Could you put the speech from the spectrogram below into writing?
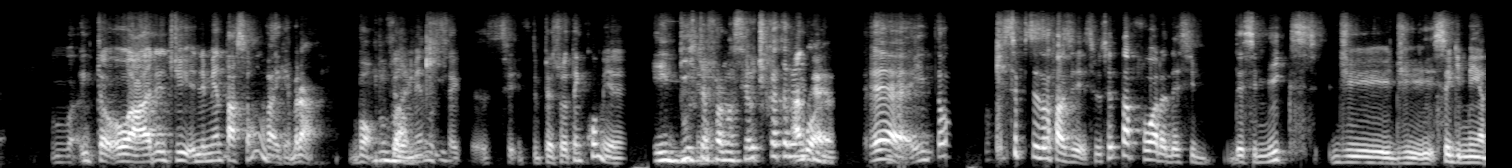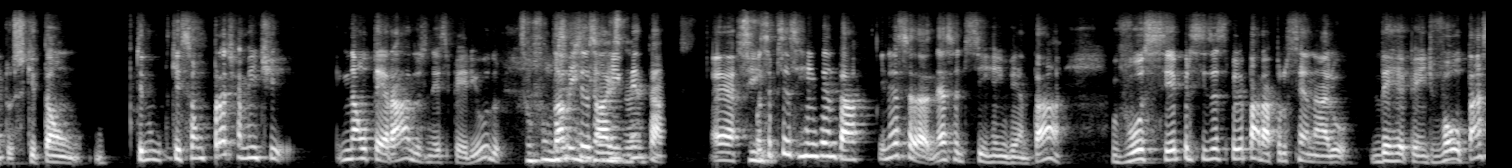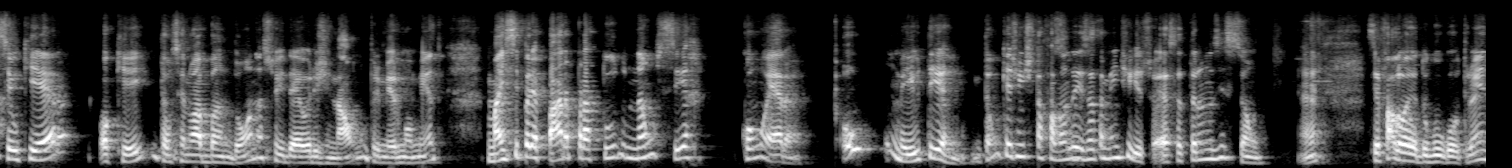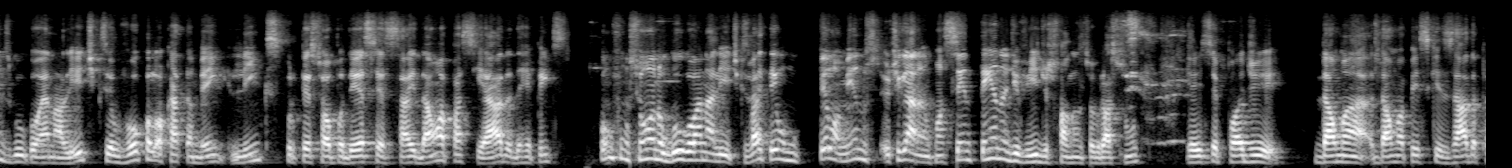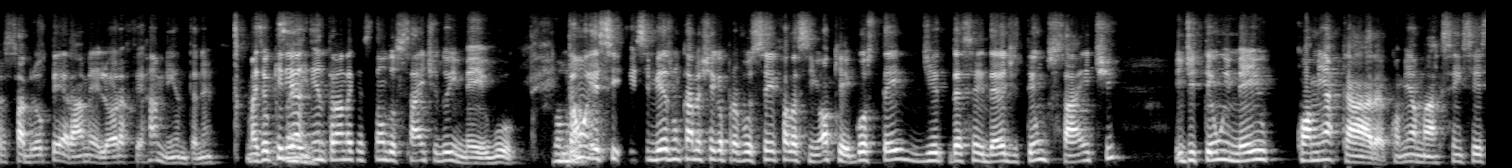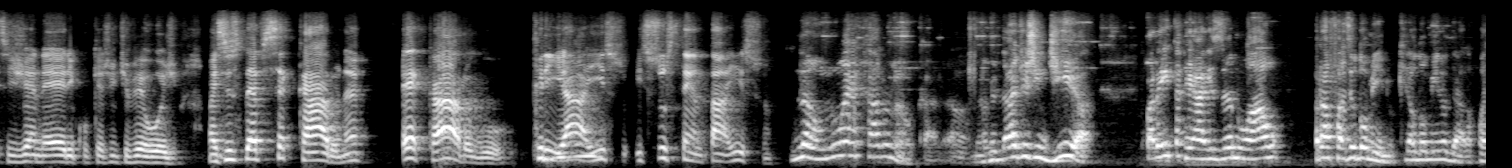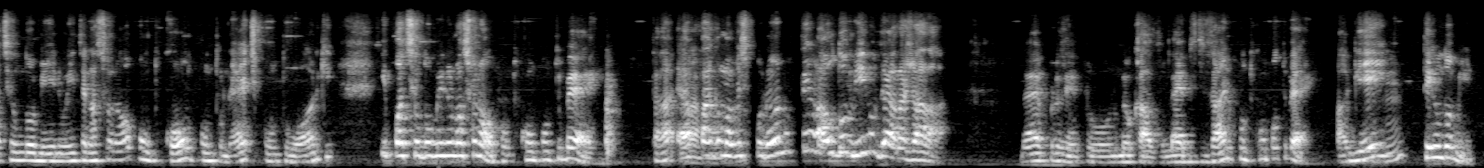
Então a área de alimentação não vai quebrar. Bom, não pelo vai. menos a pessoa tem que comer. Indústria farmacêutica também Agora, É, então que você precisa fazer? Se você está fora desse, desse mix de, de segmentos que estão que, que são praticamente inalterados nesse período, são fundamentais, você precisa se né? reinventar. Né? É, você precisa se reinventar. E nessa, nessa de se reinventar, você precisa se preparar para o cenário, de repente, voltar a ser o que era, ok. Então você não abandona a sua ideia original no primeiro momento, mas se prepara para tudo não ser como era, ou um meio termo. Então, o que a gente está falando é exatamente isso, essa transição. Né? Você falou é, do Google Trends, Google Analytics, eu vou colocar também links para o pessoal poder acessar e dar uma passeada, de repente, como funciona o Google Analytics. Vai ter um, pelo menos, eu te garanto, uma centena de vídeos falando sobre o assunto, e aí você pode dar uma, dar uma pesquisada para saber operar melhor a ferramenta, né? Mas eu queria entrar na questão do site do e-mail, Gu. Vamos então, esse, esse mesmo cara chega para você e fala assim: ok, gostei de, dessa ideia de ter um site e de ter um e-mail com a minha cara, com a minha marca, sem ser esse genérico que a gente vê hoje. Mas isso deve ser caro, né? É caro, Gu, criar hum. isso e sustentar isso? Não, não é caro não, cara. Na verdade, hoje em dia, 40 reais anual para fazer o domínio, criar o domínio dela. Pode ser um domínio internacional.com.net.org e pode ser o domínio nacional.com.br. Tá? Ela ah. paga uma vez por ano, tem lá o domínio dela já lá. Né? Por exemplo, no meu caso, labsdesign.com.br. Paguei, uhum. tem o um domínio.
